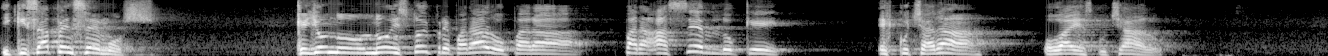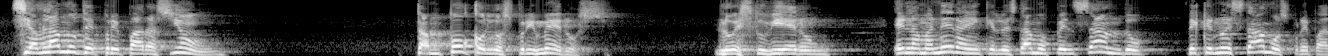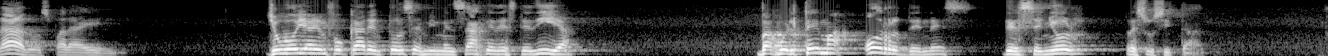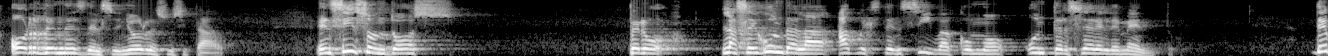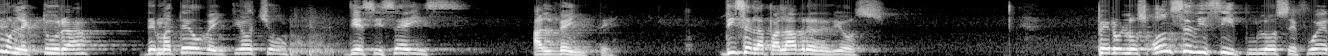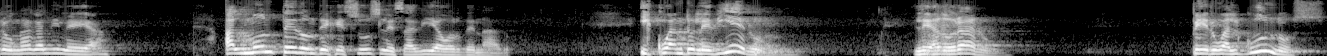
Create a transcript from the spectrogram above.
Y quizá pensemos que yo no, no estoy preparado para, para hacer lo que escuchará o ha escuchado. Si hablamos de preparación, tampoco los primeros lo estuvieron en la manera en que lo estamos pensando de que no estamos preparados para él. Yo voy a enfocar entonces mi mensaje de este día bajo el tema órdenes del Señor resucitado. Órdenes del Señor resucitado. En sí son dos, pero la segunda la hago extensiva como un tercer elemento. Demos lectura de Mateo 28, 16 al 20. Dice la palabra de Dios. Pero los once discípulos se fueron a Galilea, al monte donde Jesús les había ordenado. Y cuando le vieron, le adoraron. Pero algunos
